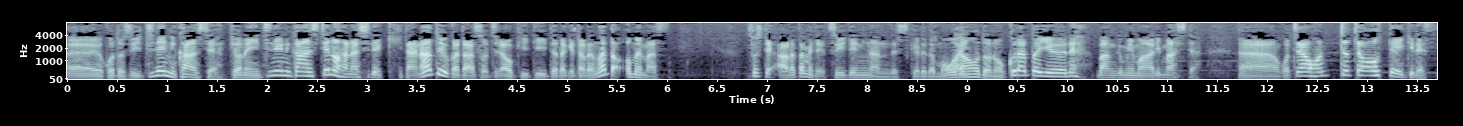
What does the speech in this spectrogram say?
えー今年1年に関して、去年1年に関しての話で聞きたいなという方はそちらを聞いていただけたらなと思います。そして改めてついでになんですけれども、横断歩道のオクラというね、番組もありまして、あーこちらはほんと超不定期です。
